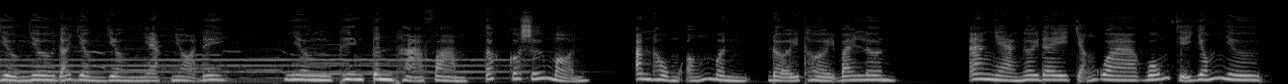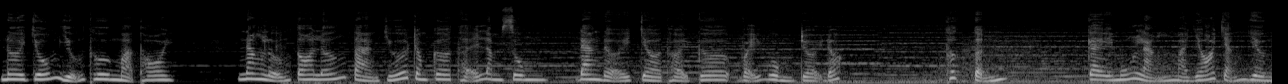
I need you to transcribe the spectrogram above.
dường như đã dần dần nhạt nhòa đi. Nhưng thiên tinh hạ phàm tất có sứ mệnh, anh hùng ẩn mình đợi thời bay lên. An nhàn nơi đây chẳng qua vốn chỉ giống như nơi chốn dưỡng thương mà thôi. Năng lượng to lớn tàn chứa trong cơ thể Lâm Xung đang đợi chờ thời cơ vẫy vùng trời đất. Thức tỉnh, cây muốn lặng mà gió chẳng dừng.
